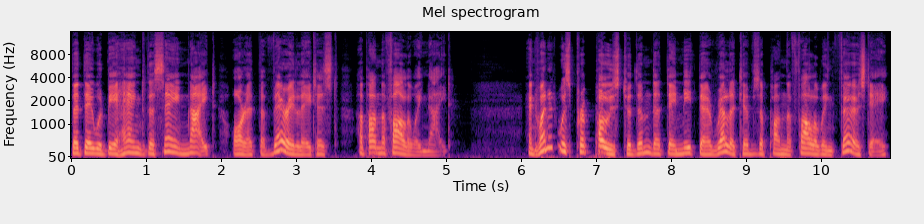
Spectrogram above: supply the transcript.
that they would be hanged the same night, or at the very latest, upon the following night. And when it was proposed to them that they meet their relatives upon the following Thursday,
